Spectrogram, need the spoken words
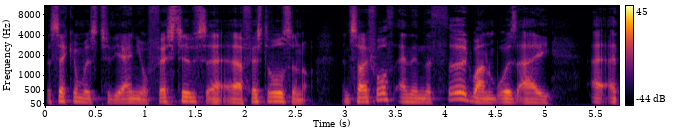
The second was to the annual festives, uh, uh, festivals, and and so forth. And then the third one was a a, a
